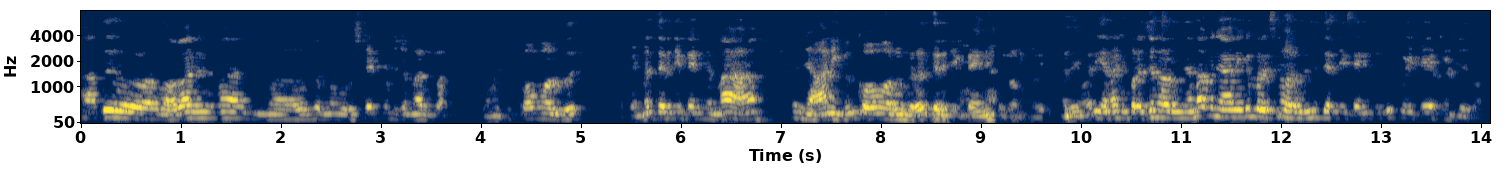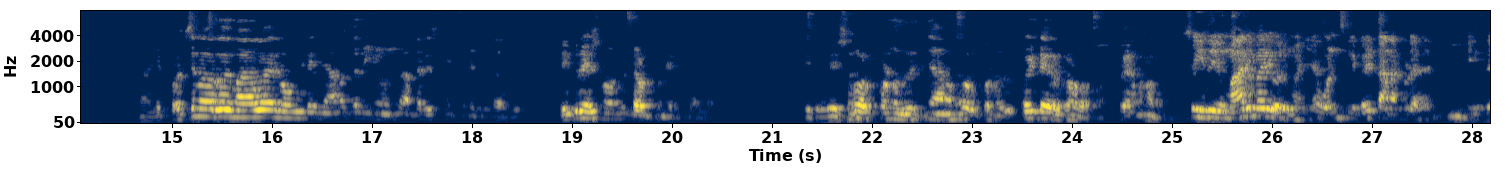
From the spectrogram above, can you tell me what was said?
அது அதானுமா ஒருத்தர் ஒரு ஸ்டேட்மெண்ட் சொன்னாருங்களா எனக்கு கோபம் வருது. அப்ப என்ன தெரிஞ்சுக்கிட்டேங்கன்னா ஞானிக்கும் கோபம் வருங்கிறத தெரிஞ்சுக்கிட்டேன்னு சொல்றாங்க அதே மாதிரி எனக்கு பிரச்சனை வருதுன்னா அப்ப ஞானிக்கும் பிரச்சனை வருதுன்னு தெரிஞ்சுக்கிட்டேன்னு போயிட்டே இருக்க வேண்டியதுதான். பிரச்சனை வர்றதுனால உங்களுடைய ஞானத்தை நீங்க வந்து அண்டர் எஸ்டிமேட் பண்ணிடக்கூடாது விப்ரேஷன் வந்து டவுட் பண்ணிடக்கூடாது விப்ரேஷன் ஒர்க் பண்ணுது ஞானமும் ஒர்க் பண்ணுது போயிட்டே இருக்கணும் வரும் பிரேமம் சோ இது மாறி மாறி வருமா ஐயா? ஒன்ஸ் லிபரேட் ஆனா கூட. இந்த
